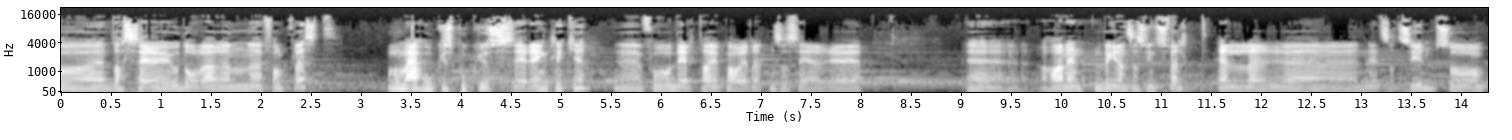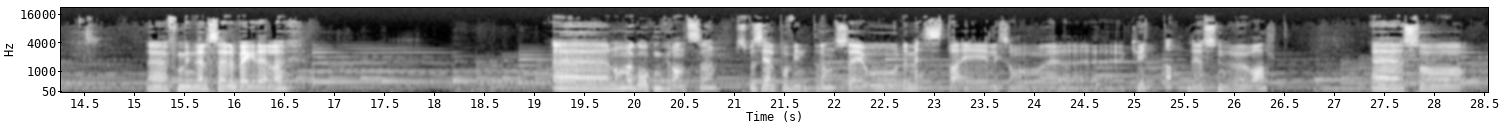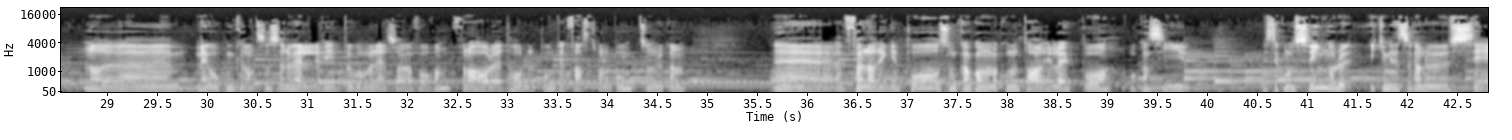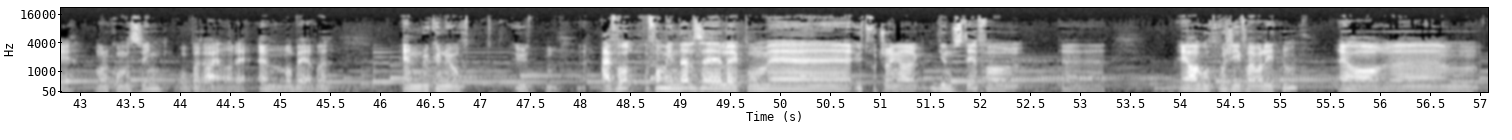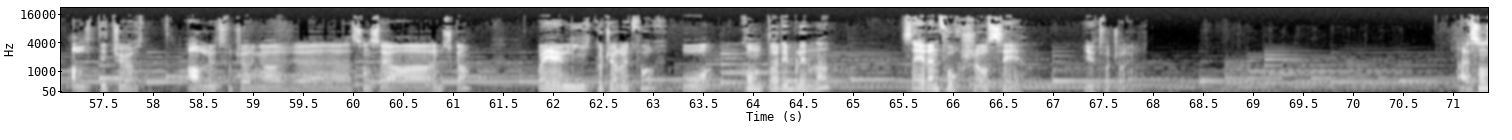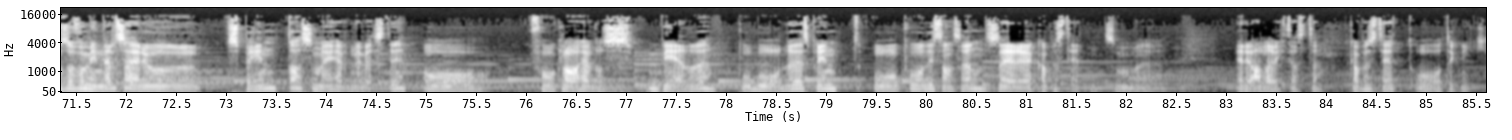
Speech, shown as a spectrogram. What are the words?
da ser jeg jo dårligere enn folk flest. Og noe mer hokus pokus er det egentlig ikke. Eh, for å delta i paridretten så ser eh, eh, Har en enten begrensa synsfelt eller eh, nedsatt syn, så eh, for min del så er det begge deler. Eh, når vi går konkurranse, spesielt på vinteren, så er jo det meste er liksom kvitt. da. Det er snø overalt. så når vi går konkurranse, så er det veldig fint å gå med ledsager foran. For da har du et holdepunkt, et fast holdepunkt som du kan eh, følge ryggen på, og som kan komme med kommentarer i løypa og kan si hvis det kommer sving. Og du, ikke minst så kan du se når det kommer sving, og beregne det enda bedre enn du kunne gjort uten. Nei, for, for min del så er løypa med utforkjøringer gunstig, for eh, jeg har gått på ski fra jeg var liten. Jeg har eh, alltid kjørt alle utforkjøringer eh, sånn som jeg har ønska. Og jeg liker å kjøre utfor. Og kontra de blinde så er det en forskjell å se i utforkjøringa. Sånn som For min del så er det jo sprint da, som jeg hevder meg best i. Og for å klare å hevde oss bedre på både sprint og på distanserenn, så er det kapasiteten som eh, er det aller viktigste. Kapasitet og teknikk.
